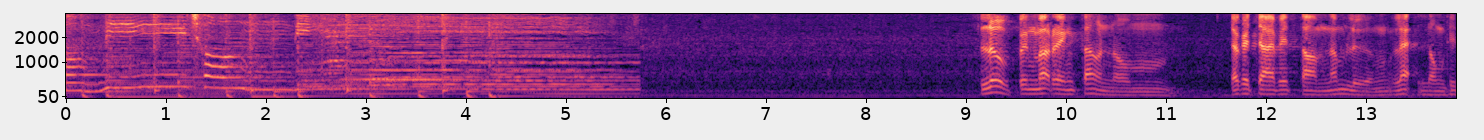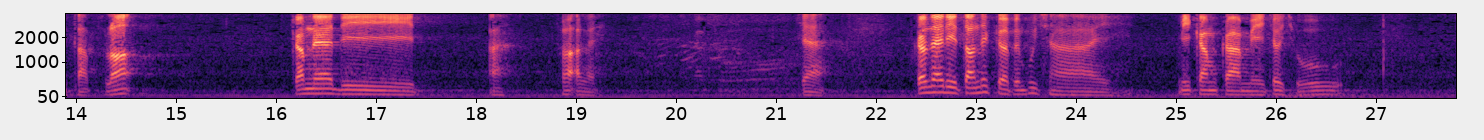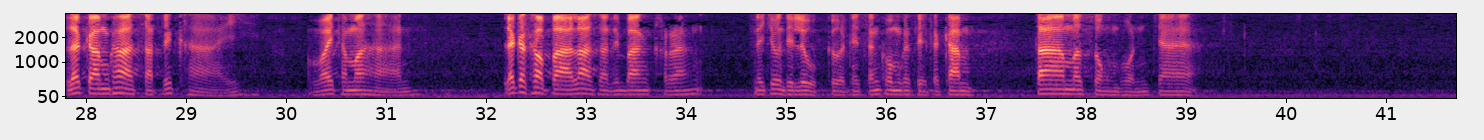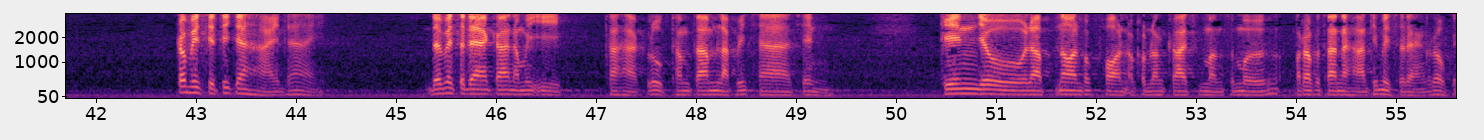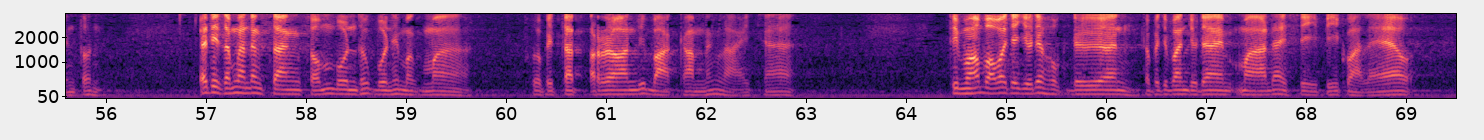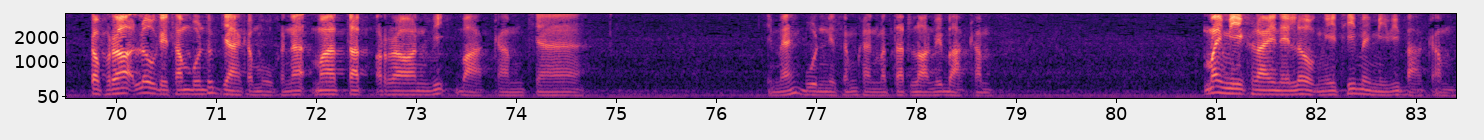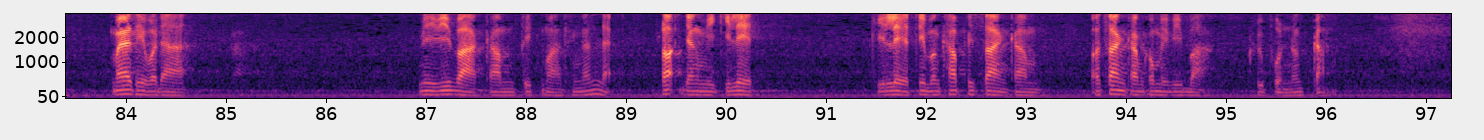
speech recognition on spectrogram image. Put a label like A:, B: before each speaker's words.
A: ช่องนี้ช่องเดียว
B: ลูกเป็นมะเร็งเต้านม แล้วกระจายไปต่อมน้ำเหลืองและลงที่ตับเพราะกำเนิดดีอะเพราะอะไรจ้ะกำเนิดดีตตอนที่เกิดเป็นผู้ชาย มีกรรมการเมเจ้าชู้และกรรมฆ่าสัตว์ไว้ขาย ไว้ทำอาหาร แล้วก็เข้าป่าล่าสัตว์ในบางครั้ง ในช่วงที่ลูกเกิดในสังคมเกษตรกรรม ตามมาส่งผลจ้าก็มีสิทธิ์ที่จะหายได้ โดยไม่แสดงการเอามาอีก ถ้าหากลูกทำตามหลักวิชา เช่น กินอยู่หลับนอนพักผ่อนออกกำลังกายสม่ำเสมอ รับประทานอาหารที่ไม่แสดงโรคเป็นต้น และที่สำคัญต้องสั่งสมบุญทุกบุญให้มากๆ เพื่อไปตัดรอนวิบากกรรมทั้งหลายจ้าที่หมอบอกว่าจะอยู่ได้หกเดือน แต่ปัจจุบันอยู่ได้มาได้สี่ปีกว่าแล้ว ก็เพราะลูกได้ทำบุญทุกอย่างกับหมู่คณะ มาตัดรอนวิบากกรรมจ้าเห็นไหมบุญนี่สำคัญมาตัดรอนวิบากกรรม ไม่มีใครในโลกนี้ที่ไม่มีวิบากกรรม แม้เทวดา มีวิบากกรรมติดมาทั้งนั้นแหละ ราะยังมีกิเลส กิเลสนี่บังคับให้สร้างกรรมพอสร้างกรรมก็ไม่วิบากคือผลของกรรม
